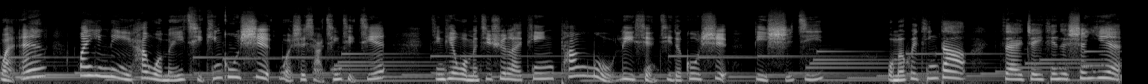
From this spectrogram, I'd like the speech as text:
晚安，欢迎你和我们一起听故事。我是小青姐姐，今天我们继续来听《汤姆历险记》的故事第十集。我们会听到，在这一天的深夜，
